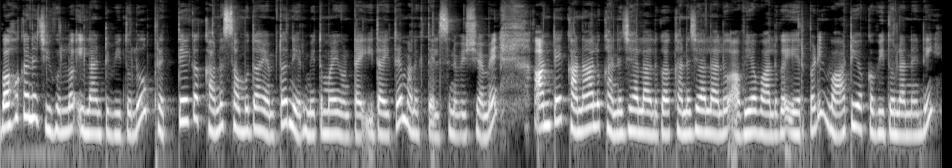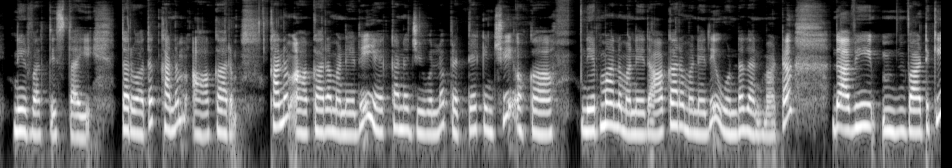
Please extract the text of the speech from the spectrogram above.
బహుకణ జీవుల్లో ఇలాంటి విధులు ప్రత్యేక కణ సముదాయంతో నిర్మితమై ఉంటాయి. ఇదైతే మనకు తెలిసిన విషయమే. అంటే కణాలు కణజాలాలుగా కణజాలాలు అవయవాలుగా ఏర్పడి వాటి యొక్క విధులనేది నిర్వర్తిస్తాయి. తర్వాత కణం ఆకారం. కణం ఆకారం అనేది ఏ జీవుల్లో ప్రత్యేకించి ఒక నిర్మాణం అనేది ఆకారం అనేది ఉండదన్నమాట. అవి వాటికి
